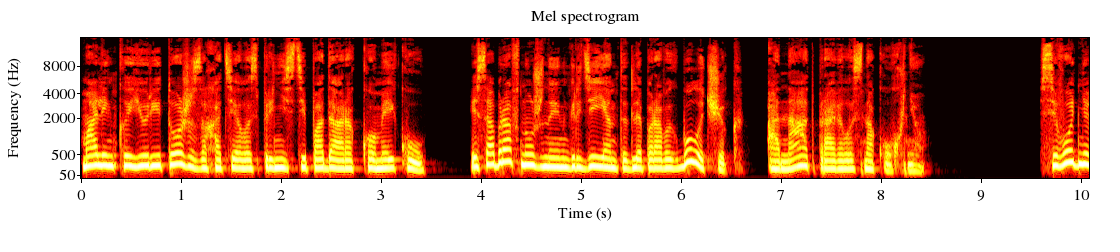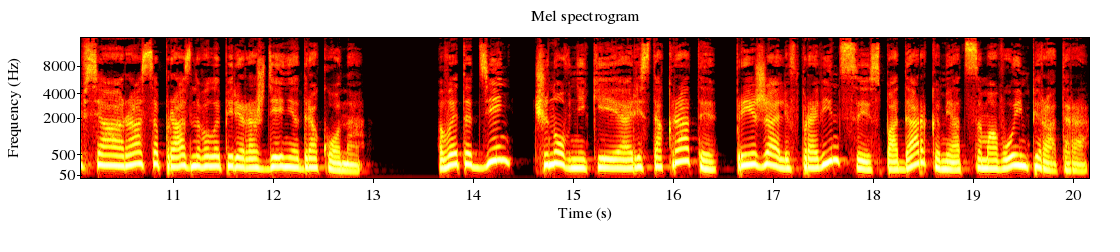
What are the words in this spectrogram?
Маленькой Юри тоже захотелось принести подарок Комейку, и, собрав нужные ингредиенты для паровых булочек, она отправилась на кухню. Сегодня вся раса праздновала перерождение дракона. В этот день чиновники и аристократы приезжали в провинции с подарками от самого императора.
